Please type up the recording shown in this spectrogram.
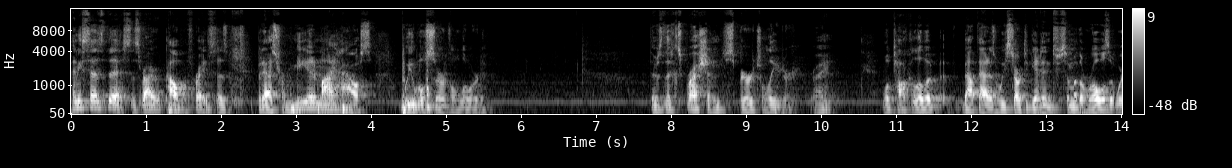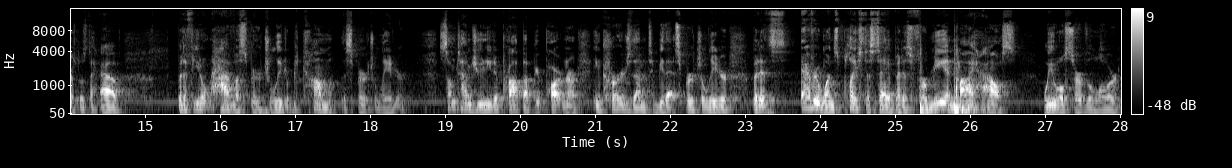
And he says this, this very powerful phrase. Says, But as for me and my house, we will serve the Lord. There's the expression spiritual leader, right? We'll talk a little bit about that as we start to get into some of the roles that we're supposed to have. But if you don't have a spiritual leader, become the spiritual leader. Sometimes you need to prop up your partner, encourage them to be that spiritual leader. But it's everyone's place to say, but as for me and my house, we will serve the Lord.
